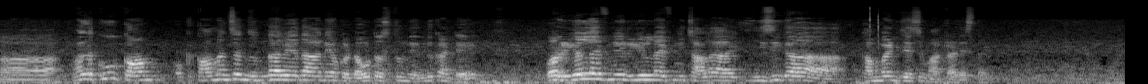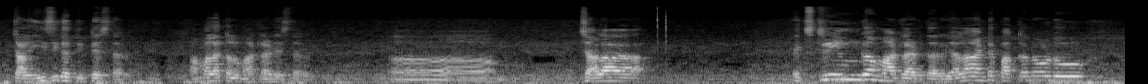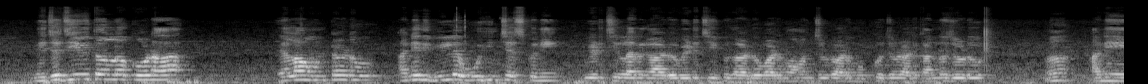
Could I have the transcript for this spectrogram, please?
వాళ్ళకు కామ్ ఒక కామన్ సెన్స్ ఉందా లేదా అనే ఒక డౌట్ వస్తుంది. ఎందుకంటే వారు రియల్ లైఫ్ని రియల్ లైఫ్ని చాలా ఈజీగా కంబైన్ చేసి మాట్లాడేస్తారు. చాలా ఈజీగా తిట్టేస్తారు. అమ్మలక్కలు మాట్లాడేస్తారు. చాలా ఎక్స్ట్రీమ్గా మాట్లాడతారు. ఎలా అంటే పక్కనోడు నిజ జీవితంలో కూడా ఎలా ఉంటాడు అనేది వీళ్ళే ఊహించేసుకుని వీడు చిల్లరగాడు వీడు చీపుగాడు వాడు మొహం చూడు వాడు ముక్కు చూడు వాడు కన్ను చూడు అని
